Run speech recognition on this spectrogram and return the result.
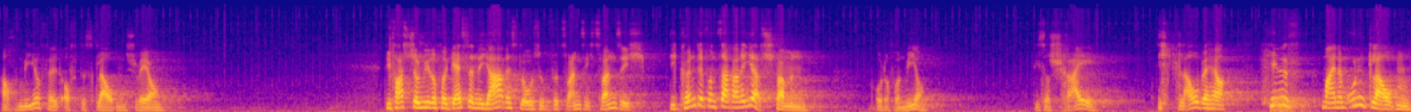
auch mir fällt oft das Glauben schwer. Die fast schon wieder vergessene Jahreslosung für 2020, die könnte von Zacharias stammen oder von mir. Dieser Schrei, ich glaube, Herr, hilf meinem Unglauben.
